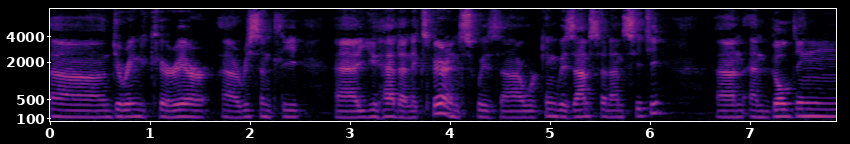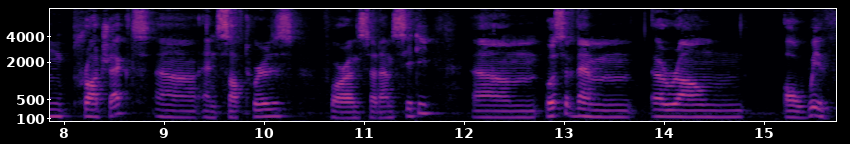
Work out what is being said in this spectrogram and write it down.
uh, during your career uh, recently, uh, you had an experience with uh, working with Amsterdam City and, and building projects uh, and softwares for Amsterdam City. Um, most of them around or with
